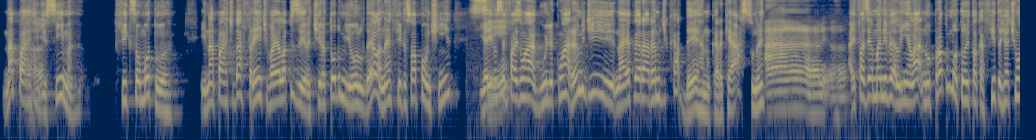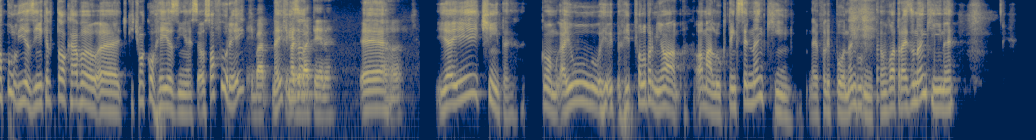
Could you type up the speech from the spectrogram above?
Na parte uhum. de cima, fixa o motor. E na parte da frente vai a lapiseira. Tira todo o miolo dela, né? Fica só a pontinha. Sim. E aí você faz uma agulha com arame de. Na época era arame de caderno, cara, que é aço, né? Ah, arame. Uhum. Aí fazia a manivelinha lá. No próprio motor de toca-fita já tinha uma poliazinha que ele tocava, é, que tinha uma correiazinha. Eu só furei. Que, ba né, que fazia a... bater, né? É. Uhum. E aí, tinta. Como? Aí o Hip falou para mim: ó, ó, maluco, tem que ser nanquim. Aí eu falei, pô, nanquim, então vou atrás do nanquim, né?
